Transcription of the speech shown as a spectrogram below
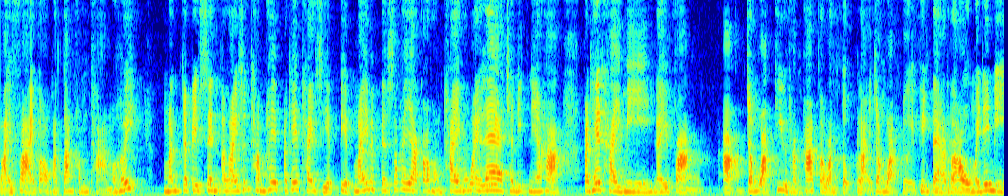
หลายฝ่ายก็ออกมาตั้งคำถามว่าเฮ้ยมันจะไปเซ็นอะไรซึ่งทำให้ประเทศไทยเสียเปรียบไหมมันเป็นทรัพยากรของไทยเพราะว่าไอ้แร่ชนิดนี้ค่ะ ประเทศไทยมีในฝั่งจังหวัดที่อยู่ทางภาคตะวันตกหลายจังหวัดเลย เพียงแต่เราไม่ได้มี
